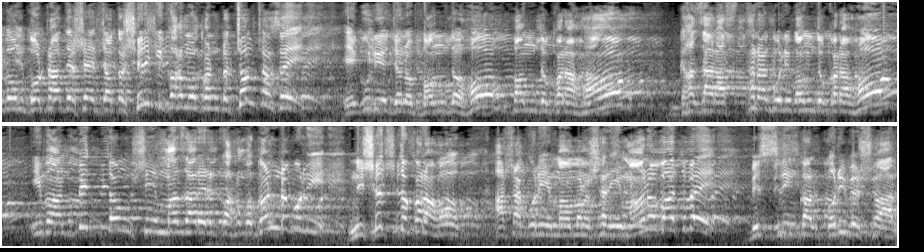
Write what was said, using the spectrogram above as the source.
এবং গোটা দেশে যত সিরকি কর্মকাণ্ড চলতেছে, এগুলি যেন বন্ধ হোক, বন্ধ করা হোক গাজার আস্থানাগুলি বন্ধ করা হোক, ইমান বিধ্বংসী মাজারের কর্মকাণ্ডগুলি নিষিদ্ধ করা হোক, আশা করি মানুষের ইমানও বাঁচবে, বিশৃঙ্খল পরিবেশ আর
